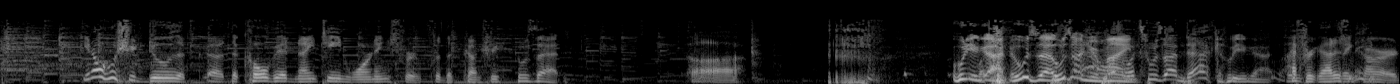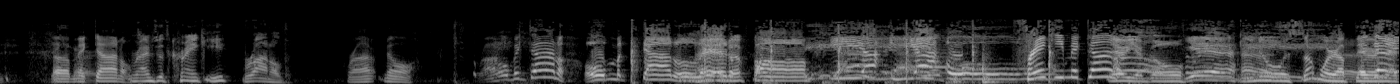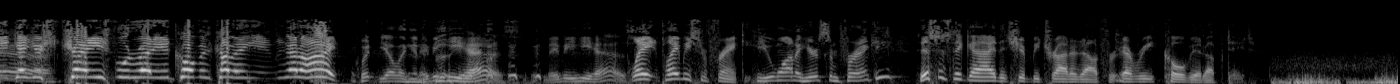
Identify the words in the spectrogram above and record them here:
you know who should do the uh, the COVID nineteen warnings for, for the country? Who's that? Uh, Who do you got? Who's uh, who's on your mind? What's who's on deck? Who you got? I forgot his Think name. hard. Uh, McDonald. Rhymes with cranky. Ronald. Ron, no. Ronald McDonald. Old McDonald had a farm. E-I-E-I-O. Oh. Frankie McDonald. There you go. Yeah. You know it was somewhere up there. Get, that- get your Chinese food ready. The COVID's coming. You gotta hide. Quit yelling. Into Maybe the- he has. Maybe he has. Play, play me some Frankie. You want to hear some Frankie? This is the guy that should be trotted out for every COVID update.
